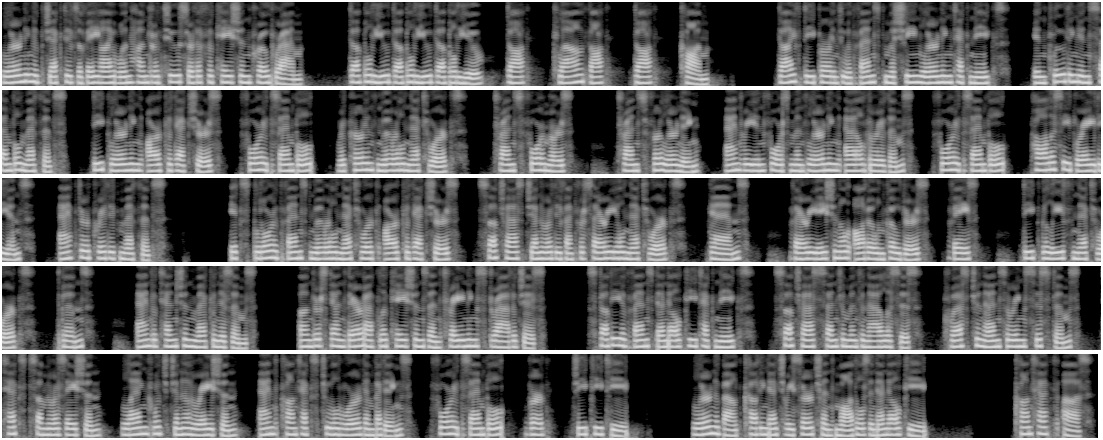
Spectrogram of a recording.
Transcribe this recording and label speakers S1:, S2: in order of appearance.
S1: Learning Objectives of AI 102 Certification Program. www.cloud.com. Dive deeper into advanced machine learning techniques, including ensemble methods, deep learning architectures, for example, recurrent neural networks, transformers, transfer learning, and reinforcement learning algorithms, for example, policy gradients, actor critic methods. Explore advanced neural network architectures, such as generative adversarial networks, GANs, variational autoencoders, VAEs, deep belief networks, DBNs, and attention mechanisms. Understand their applications and training strategies. Study advanced NLP techniques, such as sentiment analysis, question answering systems, text summarization, language generation, and contextual word embeddings, for example, BERT, GPT. Learn about cutting edge research and models in NLP. Contact us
